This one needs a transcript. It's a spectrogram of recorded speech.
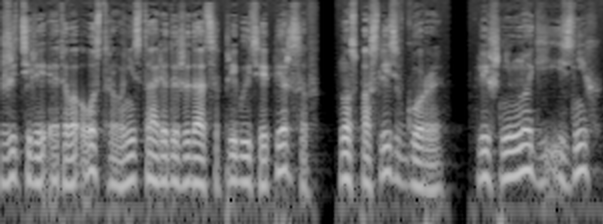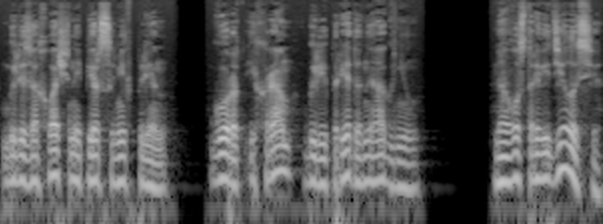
Жители этого острова не стали дожидаться прибытия персов, но спаслись в горы. Лишь немногие из них были захвачены персами в плен. Город и храм были преданы огню. На острове Делосе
